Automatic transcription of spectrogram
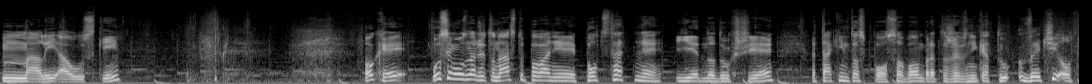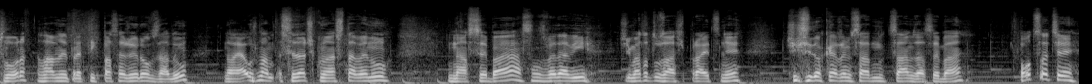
malý a úzky. OK, musím uznať, že to nastupovanie je podstatne jednoduchšie takýmto spôsobom, pretože vzniká tu väčší otvor, hlavne pre tých pasažierov vzadu. No a ja už mám sedačku nastavenú na seba a som zvedavý, či ma to tu zašprajcne, či si dokážem sadnúť sám za seba. V podstate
